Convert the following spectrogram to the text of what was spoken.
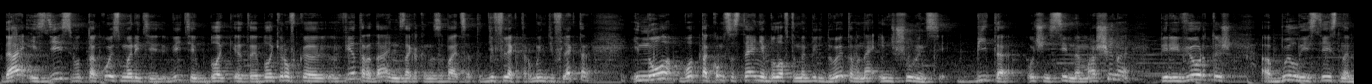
да, и здесь вот такой, смотрите, видите, блок, это блокировка ветра, да, не знаю, как это называется, это дефлектор, wind дефлектор, и но вот в таком состоянии был автомобиль до этого на иншуренсе, бита, очень сильная машина, перевертыш, а, был, естественно,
